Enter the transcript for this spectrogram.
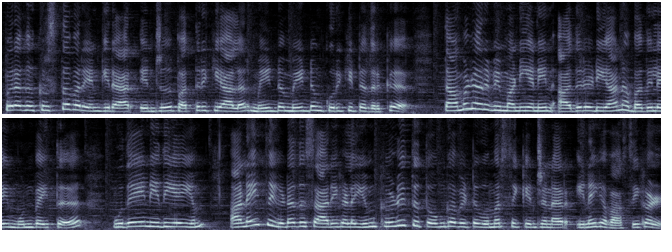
பிறகு கிறிஸ்தவர் என்கிறார் என்று பத்திரிகையாளர் மீண்டும் மீண்டும் குறுக்கிட்டதற்கு தமிழருவி மணியனின் அதிரடியான பதிலை முன்வைத்து உதயநிதியையும் அனைத்து இடதுசாரிகளையும் கிழித்து தொங்கவிட்டு விமர்சிக்கின்றனர் இணையவாசிகள்.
